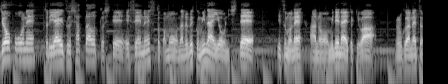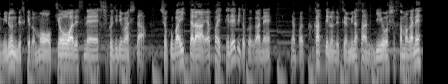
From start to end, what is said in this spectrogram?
情報をね、とりあえずシャットアウトして、SNS とかもなるべく見ないようにして、いつもね、あの、見れないときは、録画のやつを見るんですけども、今日はですね、しくじりました。職場行ったら、やっぱりテレビとかがね、やっぱかかってるんですよ。皆さん、利用者様がね、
